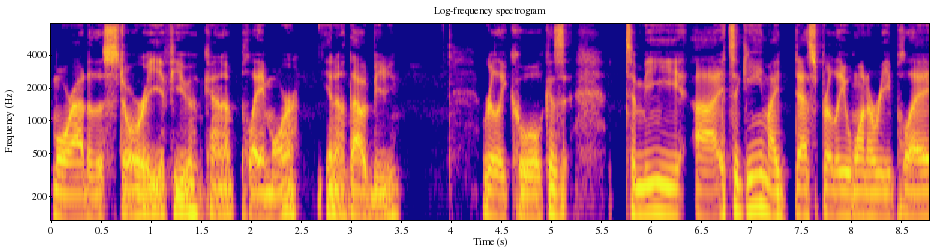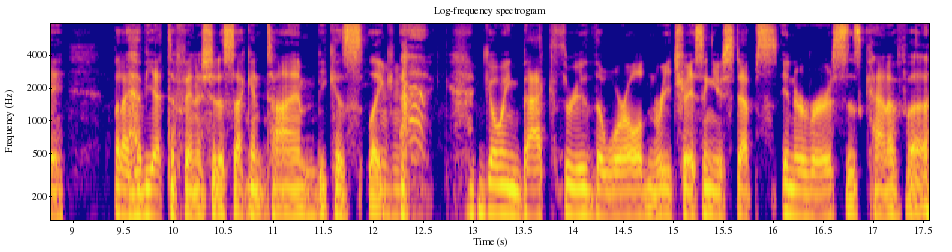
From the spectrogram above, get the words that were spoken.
more out of the story if you kind of play more. You know, that would be really cool because to me, uh, it's a game I desperately want to replay, but I have yet to finish it a second time because like. Mhm. going back through the world and retracing your steps in reverse is kind of uh,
